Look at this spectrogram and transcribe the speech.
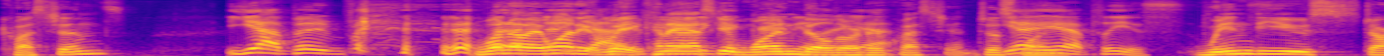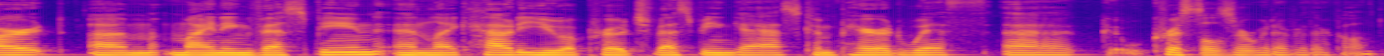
questions? Yeah, but Well, no, I want to Yeah, wait. Can I ask you one build order yeah. question? Just yeah, one. yeah, please. When do you start um, mining Vespene, and like how do you approach Vespene gas compared with uh, crystals or whatever they're called?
